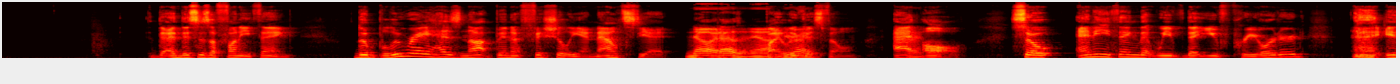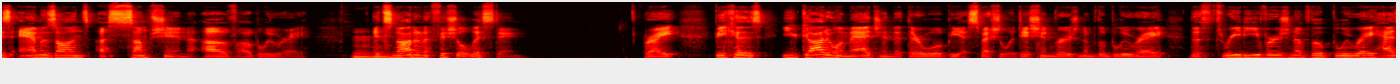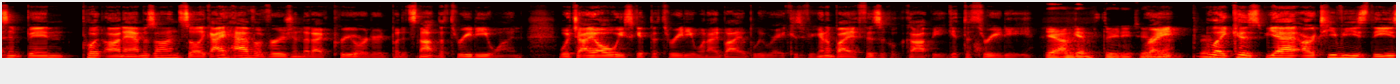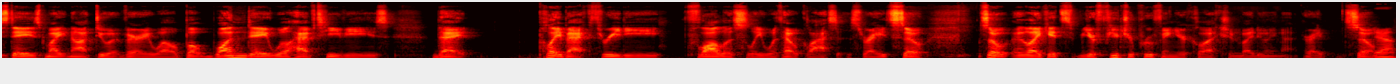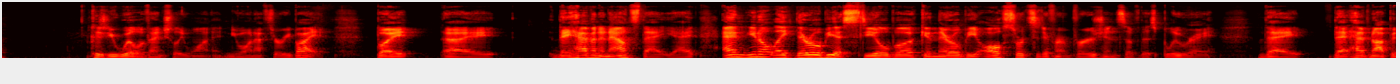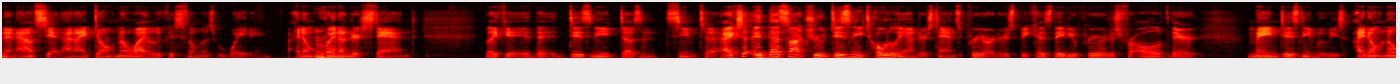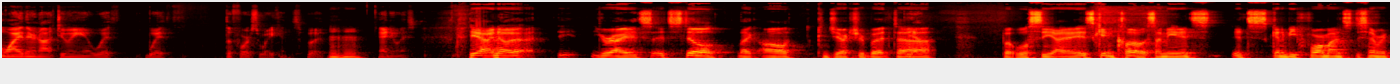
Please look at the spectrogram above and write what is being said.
th- and this is a funny thing, the Blu-ray has not been officially announced yet no, it hasn't. Yeah. by you're right. Lucasfilm at Right. all. So anything that we've that you've pre-ordered is Amazon's assumption of a Blu-ray. Mm-hmm. It's not an official listing. Right? Because you got to imagine that there will be a special edition version of the Blu-ray. The 3D version of the Blu-ray hasn't been put on Amazon. So like I have a version that I've pre-ordered, but it's not the 3D one, which I always get the 3D when I buy a Blu-ray because if you're going to buy a physical copy, get the 3D Yeah, I'm getting 3D too. right Yeah, like because yeah our tvs these days might not do it very well but one day we'll have tvs that play back 3d flawlessly without glasses right so so like it's you're future proofing your collection by doing that right so yeah. because you will eventually want it and you won't have to rebuy it. But uh, they haven't announced that yet. And you know, like there will be a steel book and there will be all sorts of different versions of this Blu-ray that that have not been announced yet, and I don't know why Lucasfilm is waiting. I don't mm-hmm. quite understand. Like it, the, Disney doesn't seem to actually. It, that's not true. Disney totally understands pre-orders because they do pre-orders for all of their main Disney movies. I don't know why they're not doing it with with the Force Awakens, but mm-hmm. anyways. Yeah, I know. You're right. It's it's still like all conjecture, but uh, yeah. but we'll see. I, it's getting close. I mean, it's it's going to be four months, December,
